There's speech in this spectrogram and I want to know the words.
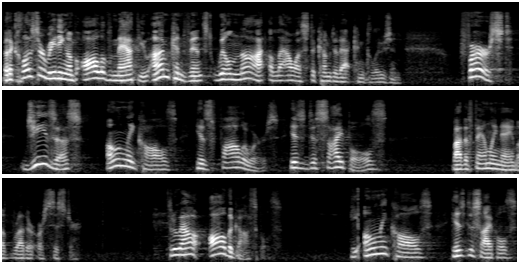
But a closer reading of all of Matthew, I'm convinced, will not allow us to come to that conclusion. First, Jesus only calls his followers, his disciples, by the family name of brother or sister. Throughout all the Gospels, he only calls his disciples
